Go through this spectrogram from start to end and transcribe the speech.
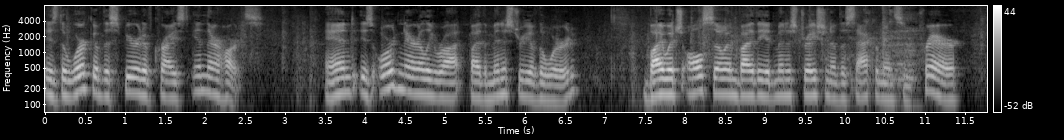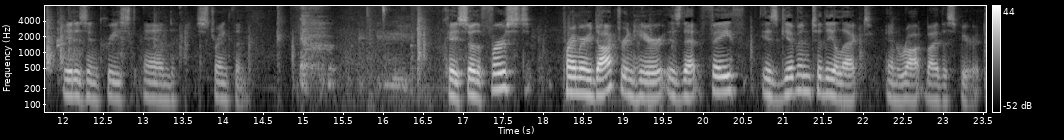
is the work of the Spirit of Christ in their hearts, and is ordinarily wrought by the ministry of the Word, by which also and by the administration of the sacraments and prayer it is increased and strengthened. Okay, so the first primary doctrine here is that faith is given to the elect and wrought by the Spirit.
